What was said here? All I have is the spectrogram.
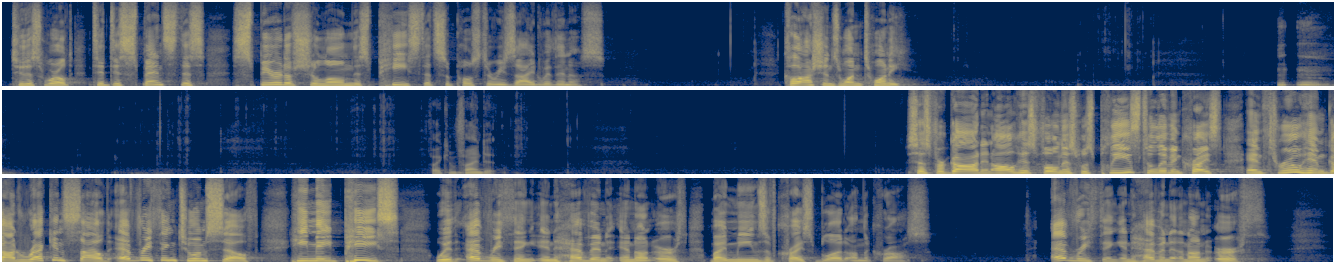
to this world to dispense this spirit of shalom, this peace that's supposed to reside within us. Colossians 1:20 if I can find it. It says, For God in all his fullness was pleased to live in Christ, and through him God reconciled everything to himself. He made peace with everything in heaven and on earth by means of Christ's blood on the cross. Everything in heaven and on earth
